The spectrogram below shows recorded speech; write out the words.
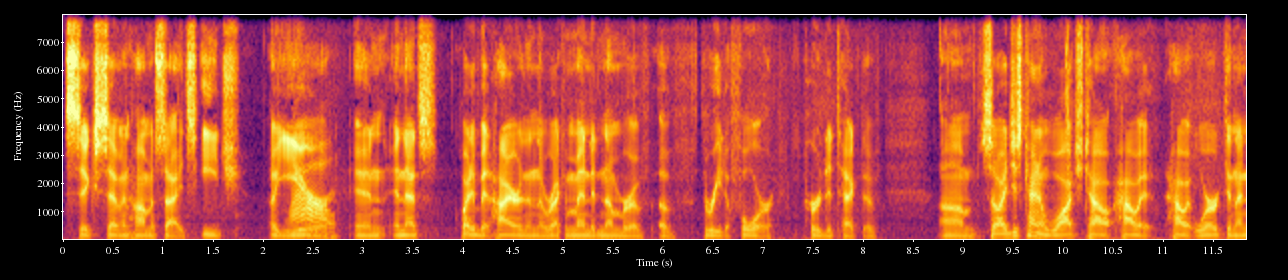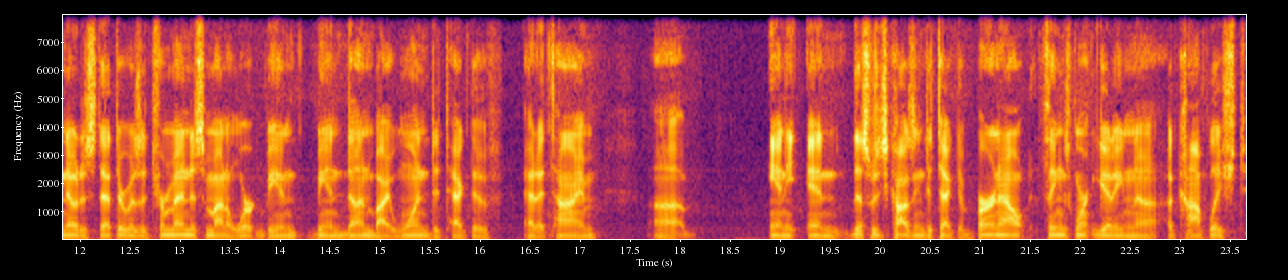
six, seven homicides each a year, Wow. and and that's quite a bit higher than the recommended number of, of three to four per detective. Um, so I just kind of watched how, how it how it worked, and I noticed that there was a tremendous amount of work being being done by one detective at a time, uh, and he, and this was causing detective burnout. Things weren't getting uh, accomplished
